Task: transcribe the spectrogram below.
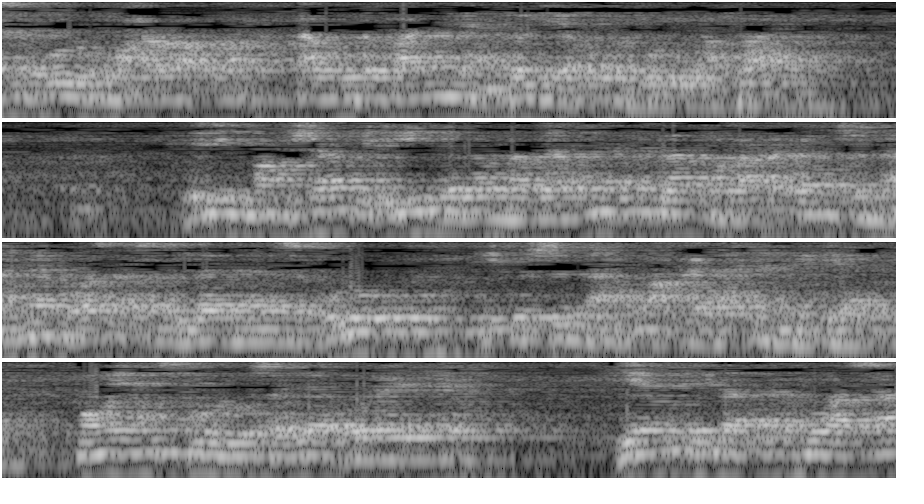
sepuluh Muharram. Tahun depannya beliau berburu apa? Jadi Imam Syafi'i dalam mazhabnya telah mengatakan sunnahnya puasa sembilan dan sepuluh itu sunnah makanya demikian mau yang sepuluh saja boleh. Yang tidak puasa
